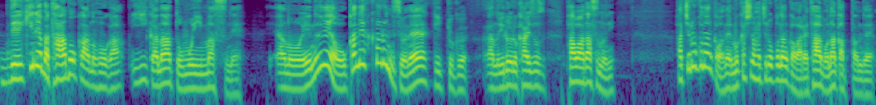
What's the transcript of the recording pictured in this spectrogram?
できればターボカーの方がいいかなと思いますね。あの、NA はお金かかるんですよね、結局。あの、いろいろ改造、パワー出すのに。86なんかはね、昔の86なんかはあれターボなかったんで、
